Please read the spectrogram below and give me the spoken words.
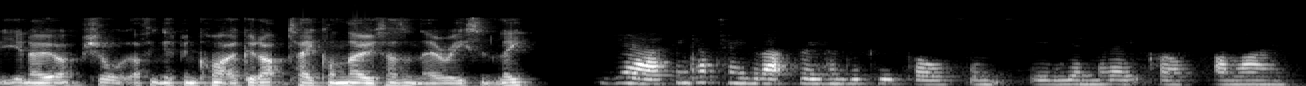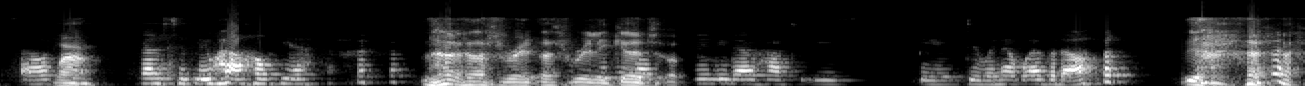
You know, I'm sure I think there's been quite a good uptake on those, hasn't there, recently? Yeah, I think I've trained about 300 people since the end of April online. So I've wow. relatively well. Yeah. no, that's really that's really good. I really know how to use doing a webinar. Yeah.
